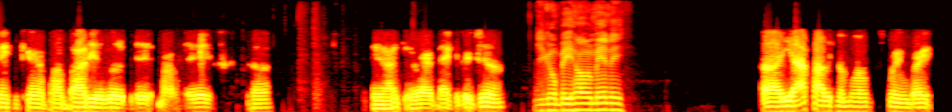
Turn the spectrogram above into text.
taking care of my body a little bit, my legs, stuff. And I get right back at the gym. You gonna be home any? Uh, yeah, I'll probably come home for spring break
